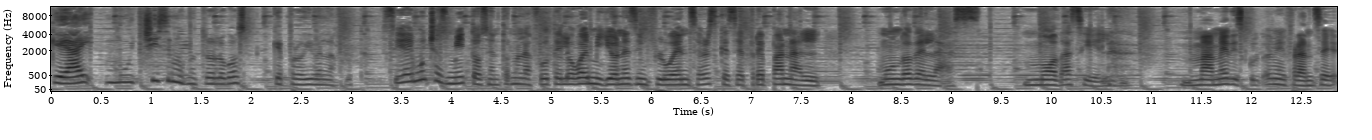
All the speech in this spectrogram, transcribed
que hay muchísimos nutriólogos que prohíben la fruta. Sí, hay muchos mitos en torno a la fruta y luego hay millones de influencers que se trepan al mundo de las modas y el mame, disculpe mi francés,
